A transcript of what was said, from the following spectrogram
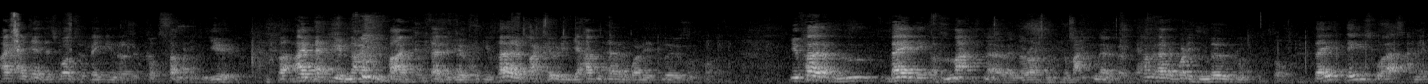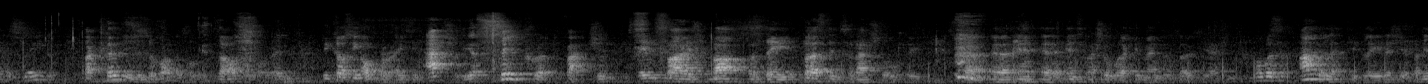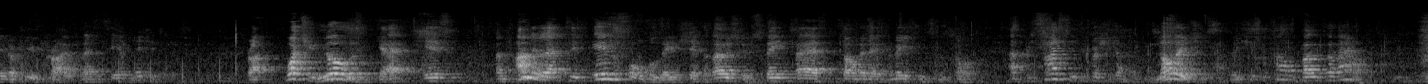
I, I did this once with me, you know, because somebody knew. But I bet you 95% of you, you've heard of Bakunin, you haven't heard of what his movement was. You've heard of maybe of Makhno in the Russian the Makhno movement. You haven't heard of what his movement was called. They, these were anarchist leaders. Bakunin is a wonderful example of it because he operated actually a secret faction inside of the First International, the Uh, uh, uh, International Working Men's Association, an unelected leadership, and in a few private letters he admitted this. Right? What you normally get is an unelected, informal leadership of those who speak best, dominate the meetings and so on. And precisely because you don't acknowledge these leadership, you can't vote them out.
